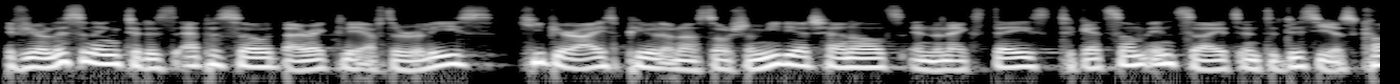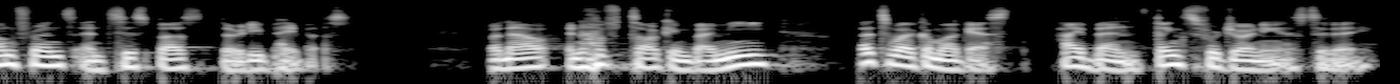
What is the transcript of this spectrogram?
If you're listening to this episode directly after release, keep your eyes peeled on our social media channels in the next days to get some insights into this year's conference and CISPA's 30 papers. But now, enough talking by me. Let's welcome our guest. Hi, Ben. Thanks for joining us today.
